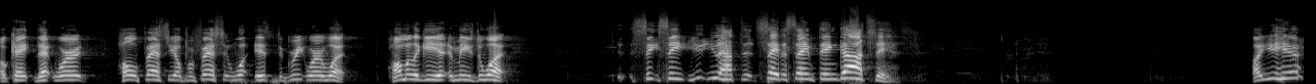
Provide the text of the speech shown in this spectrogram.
Okay, that word, hold fast to your profession. What is the Greek word what? Homologia, it means to what? See, see, you, you have to say the same thing God says. Are you here?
